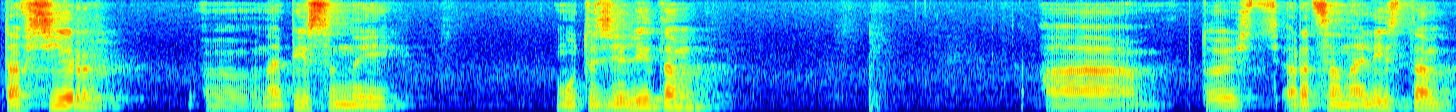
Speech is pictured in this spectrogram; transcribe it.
Тавсир, э, написанный мутазилитом, а, то есть рационалистом,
